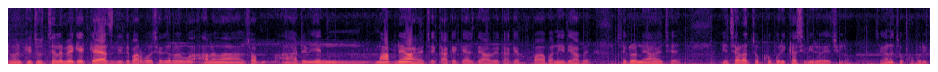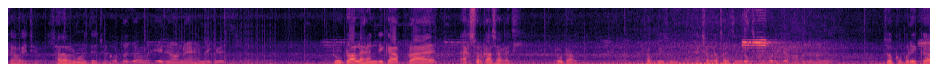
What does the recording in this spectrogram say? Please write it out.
এবং কিছু ছেলে মেয়েকে ক্যাশ দিতে পারব সেজন্য আলাদা- সব আর্টি মাপ নেওয়া হয়েছে। কাকে ক্যাশ দেওয়া হবে কাকে পা বানিয়ে দেওয়া হবে সেগুলো নেওয়া হয়েছে। এছাড়া চক্ষু পরীক্ষা শিবির হয়েছিল। সেখানে চক্ষু পরীক্ষা হয়েছে সাধারণ মানুষদের জন্য। কতজন এই ধরনের হ্যান্ডিক্যাপ টোটাল হ্যান্ডিক্যাপ প্রায় একশোর কাছাকাছি। টোটাল সব কিছু একশোর কাছাকাছি চক্ষু পরীক্ষা কতজন হয়েছে? চক্ষু পরীক্ষা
